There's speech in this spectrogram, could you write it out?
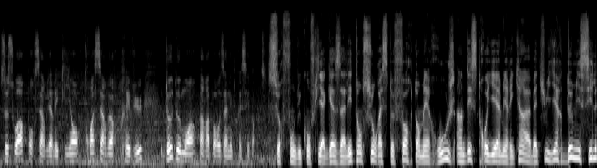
Ce soir, pour servir les clients, trois serveurs prévus, deux de moins par rapport aux années précédentes. Sur fond du conflit à Gaza, les tensions restent fortes en mer Rouge. Un destroyer américain a abattu hier deux missiles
